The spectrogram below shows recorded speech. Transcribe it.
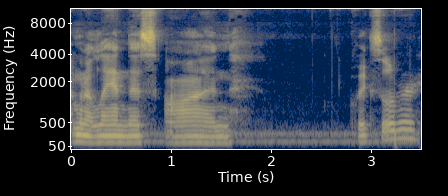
I'm gonna land this on Quicksilver.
